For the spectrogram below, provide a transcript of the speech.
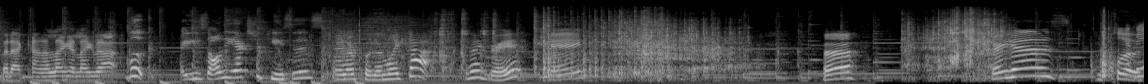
but I kind of like it like that. Look, I used all the extra pieces and I put them like that. Isn't that great? Okay. Uh, there he goes. It's closed.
